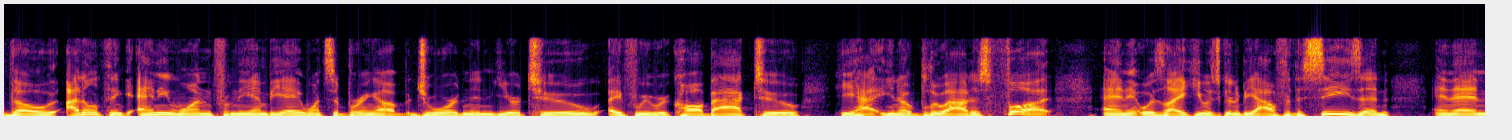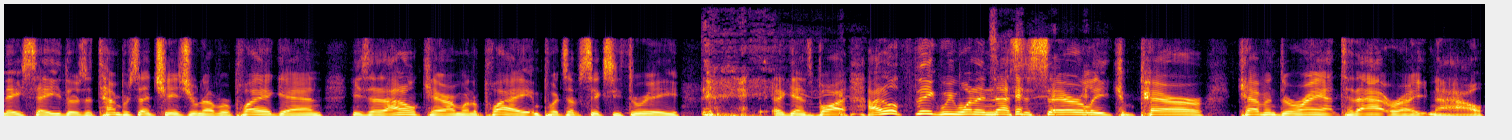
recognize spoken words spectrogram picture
though I don't think anyone from the NBA wants to bring up Jordan in year two. If we recall back to he had you know blew out his foot and it was like he was going to be out for the season, and then they say there's a 10% chance you'll never play again. He said I don't care, I'm going to play, and puts up 63 against Bar. I don't think we want to necessarily compare Kevin Durant to that right now,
